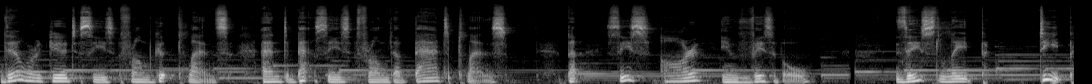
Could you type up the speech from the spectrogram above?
there were good seeds from good plants and bad seeds from the bad plants. But seeds are invisible. They sleep deep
